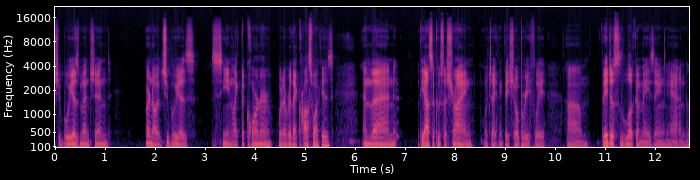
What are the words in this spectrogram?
Shibuya's mentioned, or no, Shibuya's seen like the corner, whatever that crosswalk is. And then the Asakusa Shrine, which I think they show briefly. Um, they just look amazing, and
